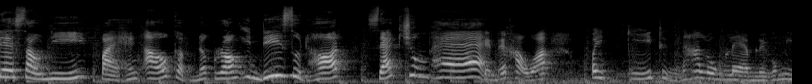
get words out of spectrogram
เดย์เสาร์นี้ไป hang out กับนักร้องอินดี้สุดฮอตแซคชุมแพเห็นได้ข่าวว่า ไปกรี๊ดถึงหน้าโรงแรมเลยก็มี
